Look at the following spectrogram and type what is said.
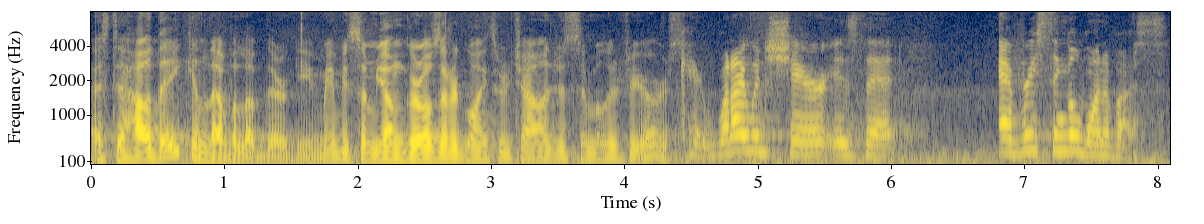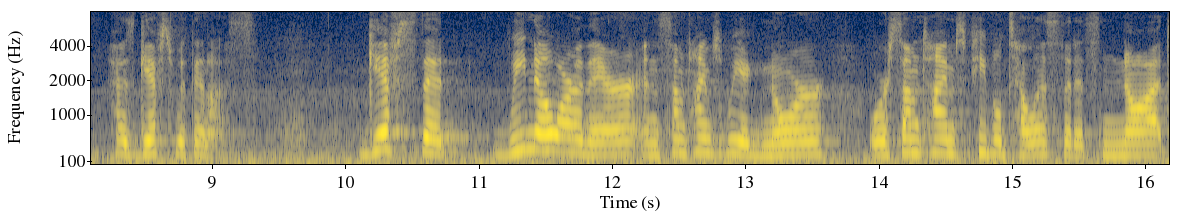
as to how they can level up their game. Maybe some young girls that are going through challenges similar to yours. Okay, what I would share is that every single one of us has gifts within us. Gifts that we know are there and sometimes we ignore or sometimes people tell us that it's not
